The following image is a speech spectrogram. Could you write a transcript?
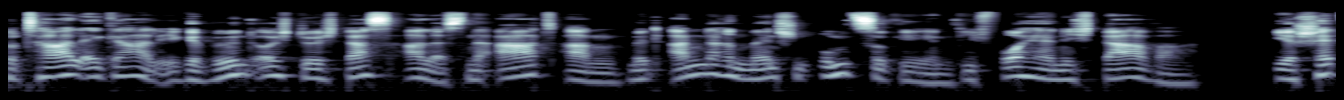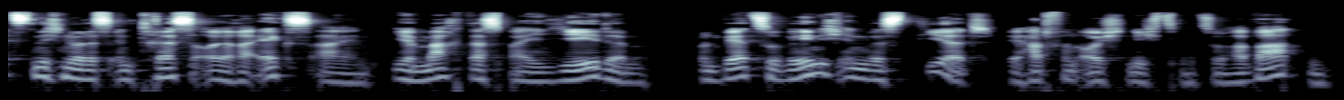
Total egal, ihr gewöhnt euch durch das alles eine Art an, mit anderen Menschen umzugehen, die vorher nicht da war. Ihr schätzt nicht nur das Interesse eurer Ex ein, ihr macht das bei jedem. Und wer zu wenig investiert, der hat von euch nichts mehr zu erwarten.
